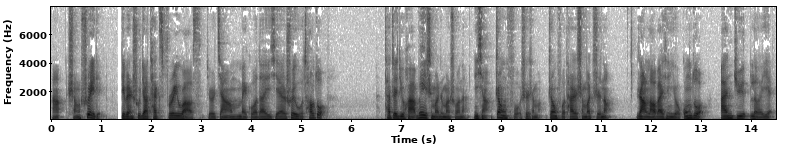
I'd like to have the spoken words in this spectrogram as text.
啊，省税的这本书叫《Tax Free Wealth》，就是讲美国的一些税务操作。他这句话为什么这么说呢？你想，政府是什么？政府它是什么职能？让老百姓有工作，安居乐业。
